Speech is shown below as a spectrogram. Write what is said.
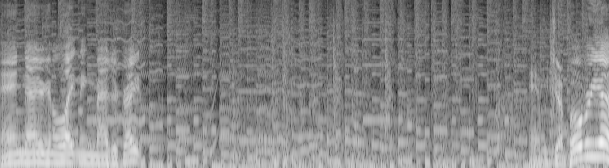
And now you're gonna lightning magic, right? And we jump over you.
